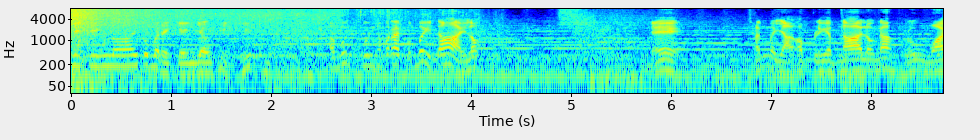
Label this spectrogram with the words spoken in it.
ที่จริงนาย ก็ไม่ได้เก่งอย่างที่คิด อาวุธคุณทำอะไรผมไม่ได้หรอกเน่ฉันไม่อยากเอาเปรียบนายหรอกนะ รู้ไว้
